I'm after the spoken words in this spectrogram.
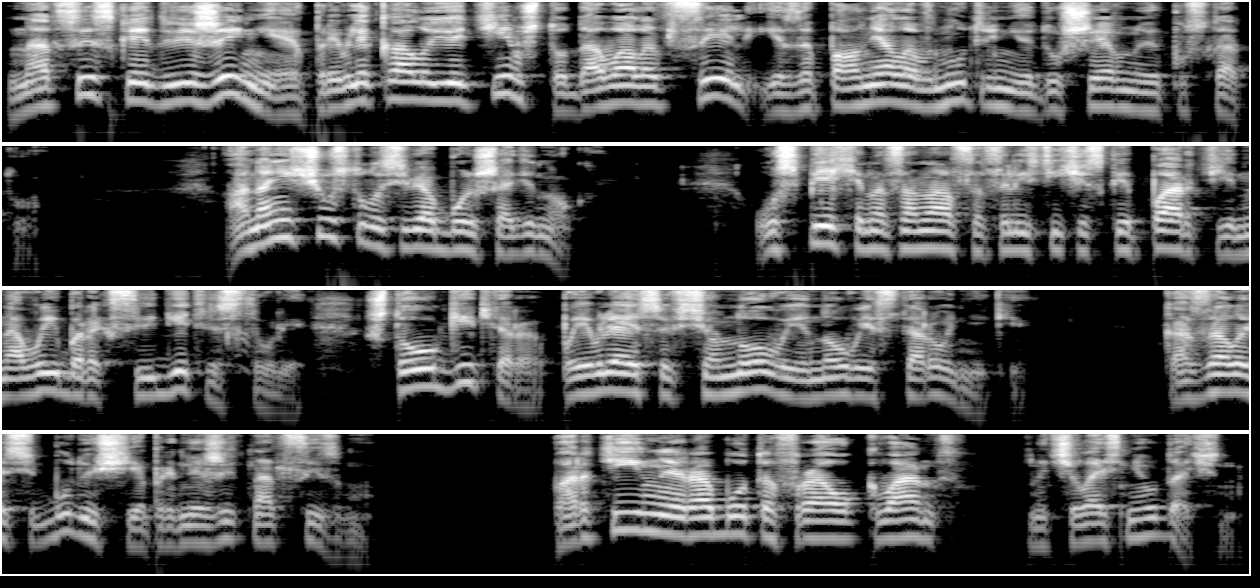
Нацистское движение привлекало ее тем, что давало цель и заполняло внутреннюю душевную пустоту. Она не чувствовала себя больше одинокой. Успехи национал-социалистической партии на выборах свидетельствовали, что у Гитлера появляются все новые и новые сторонники. Казалось, будущее принадлежит нацизму. Партийная работа фрау Квант началась неудачно.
